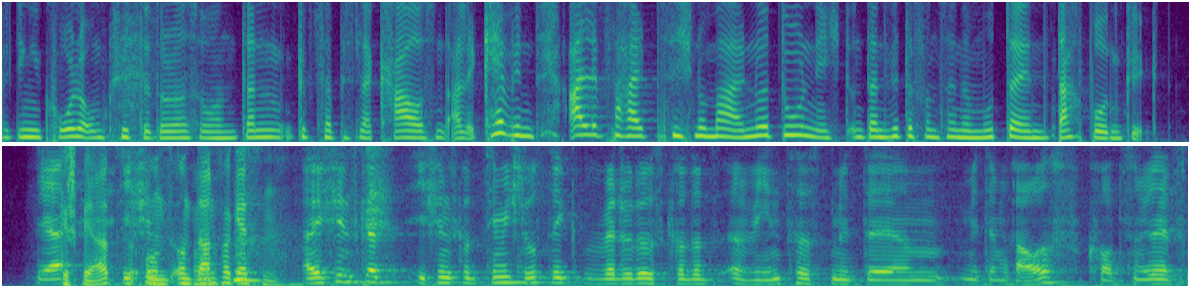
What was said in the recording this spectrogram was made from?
wird irgendwie Kohle umgeschüttet oder so. Und dann gibt es ein bisschen Chaos und alle, Kevin, alle verhalten sich normal, nur du nicht. Und dann wird er von seiner Mutter in den Dachboden gekickt. Ja, gesperrt und, und dann vergessen. Aber ich finde es gerade ziemlich lustig, weil du das gerade erwähnt hast mit dem, mit dem Rauskotzen. Weil Jetzt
